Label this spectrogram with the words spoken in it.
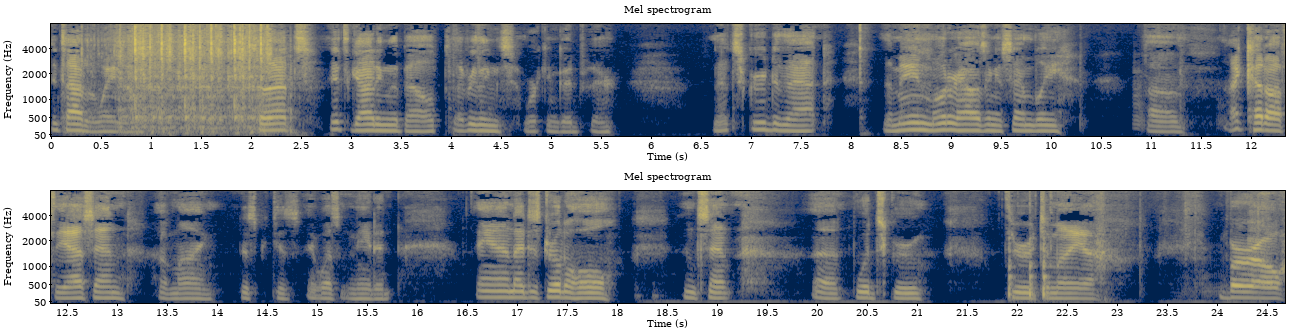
it's out of the way though. So that's, it's guiding the belt. Everything's working good there. That's screwed to that. The main motor housing assembly, um, I cut off the ass end of mine just because it wasn't needed. And I just drilled a hole and sent a wood screw through to my uh, burrow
